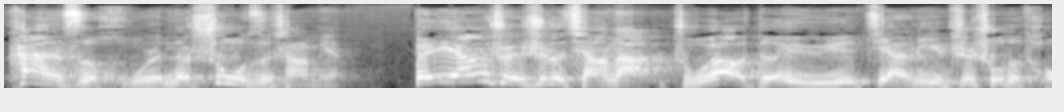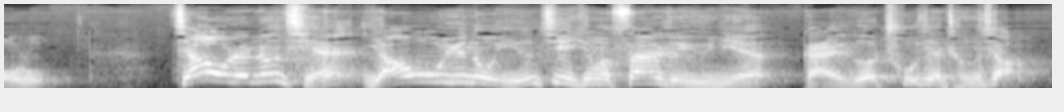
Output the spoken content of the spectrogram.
看似唬人的数字上面。北洋水师的强大主要得益于建立之初的投入。甲午战争前，洋务运动已经进行了三十余年，改革初见成效。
